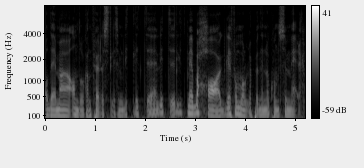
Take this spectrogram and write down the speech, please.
Og det med andre kan føles liksom litt, litt, litt, litt mer behagelig for målgruppen din å konsumere.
